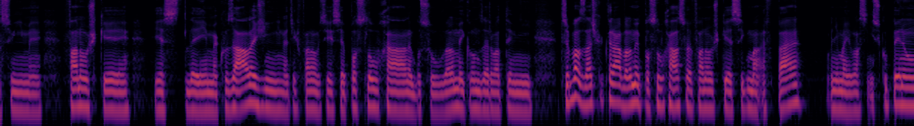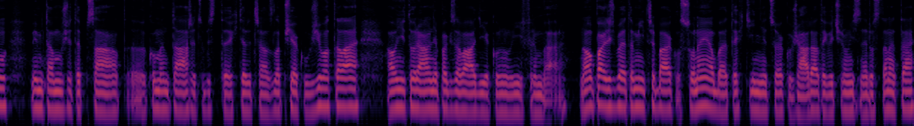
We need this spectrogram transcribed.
svými fanoušky, jestli jim jako záleží na těch fanoušcích, jestli je poslouchá, nebo jsou velmi konzervativní. Třeba značka, která velmi poslouchá své fanoušky, je Sigma FP, Oni mají vlastní skupinu, vy jim tam můžete psát eh, komentáře, co byste chtěli třeba zlepšit jako uživatelé a oni to reálně pak zavádí jako nový firmware. Naopak, když budete mít třeba jako Sony a budete chtít něco jako žádat, tak většinou nic nedostanete,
